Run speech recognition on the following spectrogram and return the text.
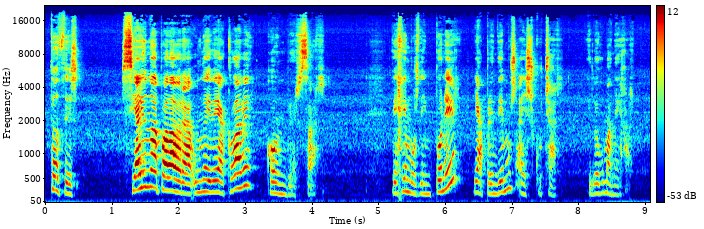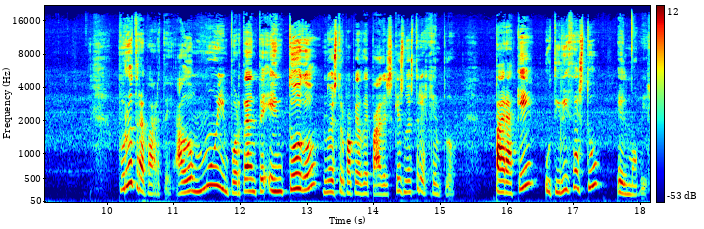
Entonces, si hay una palabra, una idea clave, conversar. Dejemos de imponer y aprendemos a escuchar y luego manejar. Por otra parte, algo muy importante en todo nuestro papel de padres, que es nuestro ejemplo. ¿Para qué utilizas tú el móvil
